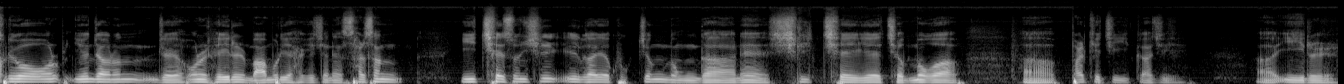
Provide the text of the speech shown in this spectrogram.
그리고 오늘 위원장은 이제 오늘 회의를 마무리하기 전에 살상 이 최순실 일가의 국정농단의 실체의 전모가 아, 밝혀지기까지 아, 이 일을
